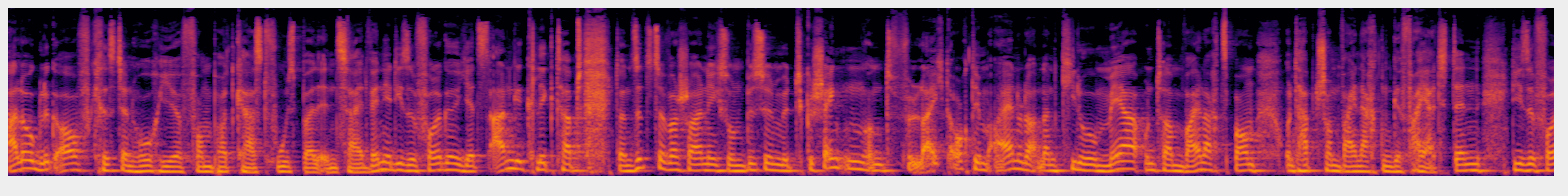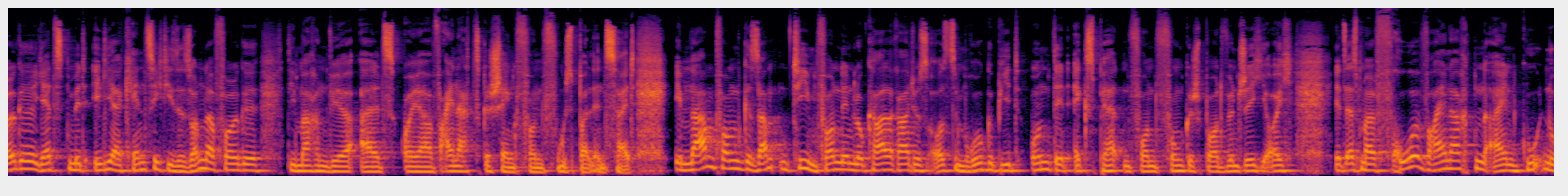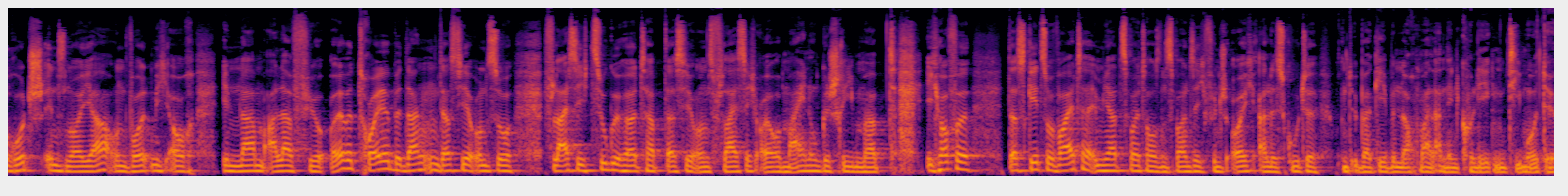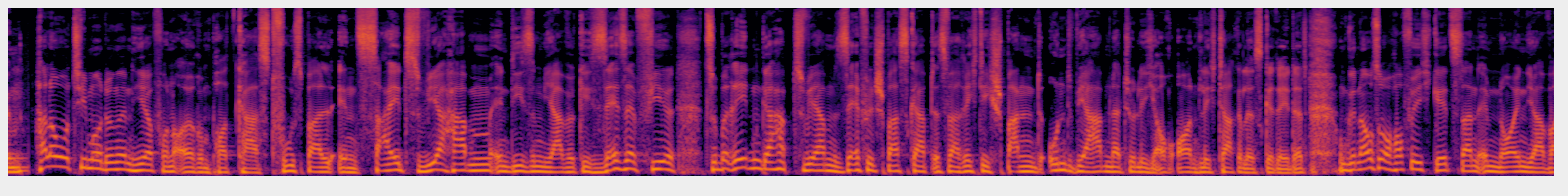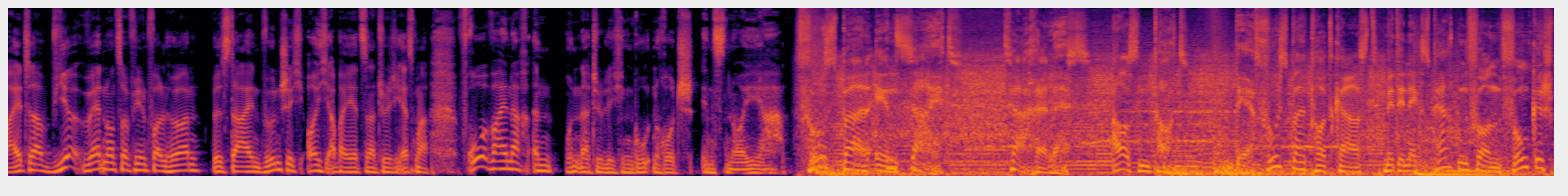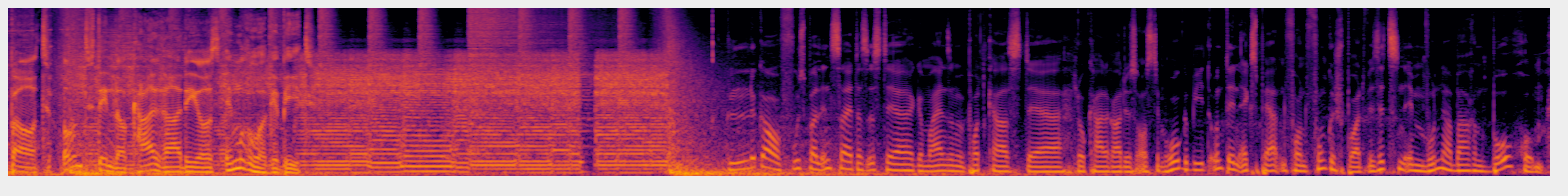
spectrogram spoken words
Hallo, Glück auf, Christian Hoch hier vom Podcast Fußball Inside. Wenn ihr diese Folge jetzt angeklickt habt, dann sitzt ihr wahrscheinlich so ein bisschen mit Geschenken und vielleicht auch dem ein oder anderen Kilo mehr unterm Weihnachtsbaum und habt schon Weihnachten gefeiert. Denn diese Folge jetzt mit Ilja kennt sich, diese Sonderfolge, die machen wir als euer Weihnachtsgeschenk von Fußball Inside. Im Namen vom gesamten Team von den Lokalradios aus dem Ruhrgebiet und den Experten von Funke Sport wünsche ich euch jetzt erstmal frohe Weihnachten Weihnachten, einen guten Rutsch ins neue Jahr und wollte mich auch im Namen aller für eure Treue bedanken, dass ihr uns so fleißig zugehört habt, dass ihr uns fleißig eure Meinung geschrieben habt. Ich hoffe, das geht so weiter im Jahr 2020. Ich wünsche euch alles Gute und übergebe nochmal an den Kollegen Timo Düng. Hallo, Timo Düngen hier von eurem Podcast Fußball Insight. Wir haben in diesem Jahr wirklich sehr, sehr viel zu bereden gehabt. Wir haben sehr viel Spaß gehabt. Es war richtig spannend und wir haben natürlich auch ordentlich Tacheles geredet. Und und genauso hoffe ich, geht's dann im neuen Jahr weiter. Wir werden uns auf jeden Fall hören. Bis dahin wünsche ich euch aber jetzt natürlich erstmal frohe Weihnachten und natürlich einen guten Rutsch ins neue Jahr. Fußball Inside. Tacheles. Außenpott. Der Fußball-Podcast mit den Experten von Funke Sport und den Lokalradios im Ruhrgebiet. Glück auf Fußball Insight, das ist der gemeinsame Podcast der Lokalradios aus dem Ruhrgebiet und den Experten von Funke Sport. Wir sitzen im wunderbaren Bochum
